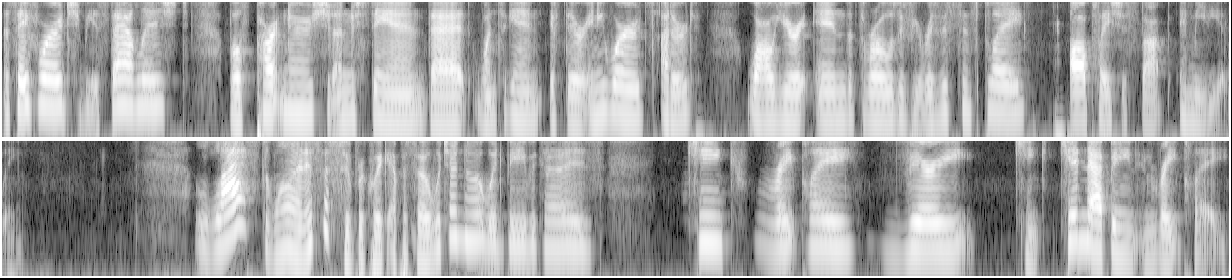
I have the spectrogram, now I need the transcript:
A safe word should be established. Both partners should understand that, once again, if there are any words uttered while you're in the throes of your resistance play, all play should stop immediately. Last one, it's a super quick episode, which I knew it would be because kink, rape play, very kink, kidnapping and rape play,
